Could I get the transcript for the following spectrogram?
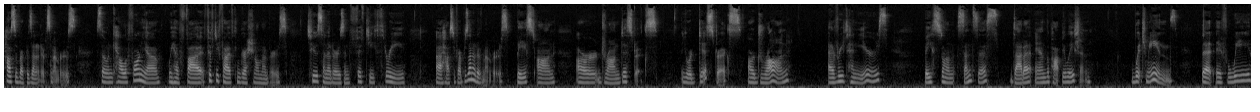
House of Representatives members. So, in California, we have five, 55 congressional members, two senators, and 53 uh, House of Representative members based on our drawn districts. Your districts are drawn every 10 years based on census data and the population, which means that if we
